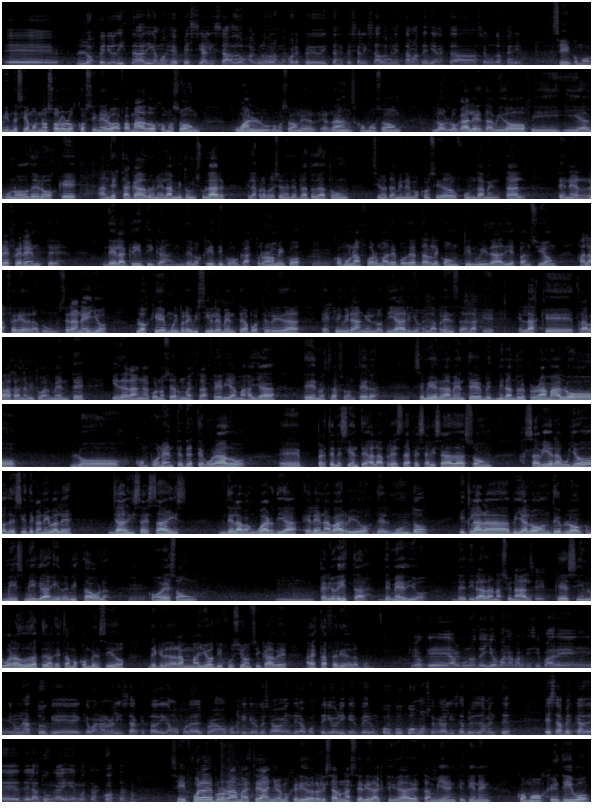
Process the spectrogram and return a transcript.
eh, los periodistas, digamos, especializados, algunos de los mejores periodistas especializados en esta materia, en esta segunda feria. Sí, como bien decíamos, no solo los cocineros afamados como son Juanlu, como son Herranz, como son los locales Davidoff y, algunos de los que han destacado en el ámbito insular en las preparaciones de platos de atún, sino también hemos considerado fundamental tener referentes de la crítica, de los críticos gastronómicos, como una forma de poder darle continuidad y expansión a la Feria del Atún. Serán ellos los que muy previsiblemente a posterioridad escribirán en los diarios, en la prensa en las que, en las que trabajan habitualmente y darán a conocer nuestra feria más allá de nuestras fronteras. Se me viene a la mente, mirando el programa, los, los componentes de este jurado eh, pertenecientes a la prensa especializada son Xavier Agulló, de Siete Caníbales, Yadisa Esais, de La Vanguardia, Elena Barrios, del Mundo, y Clara Villalón, de blog Mis Migas y revista Hola. Como ves, son Mm, periodistas de medios de tirada nacional que sin lugar a dudas estamos convencidos de que le darán mayor difusión, si cabe, a esta Feria del Atún. Creo que algunos de ellos van a participar en, un acto que, van a realizar, que está, digamos, fuera del programa, porque creo que se va a vender a posteriori, que es ver un poco cómo se realiza precisamente esa pesca del atún ahí en nuestras costas, ¿no? Sí, fuera de programa este año hemos querido realizar una serie de actividades también que tienen como objetivo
